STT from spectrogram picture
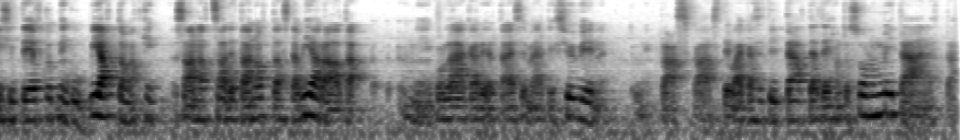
niin sitten jotkut niin kuin viattomatkin sanat saatetaan ottaa sitä vieraalta niin kuin lääkäriltä esimerkiksi hyvin raskaasti, vaikka sitten itse ajattelee, että eihän tuossa ollut mitään. Että,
